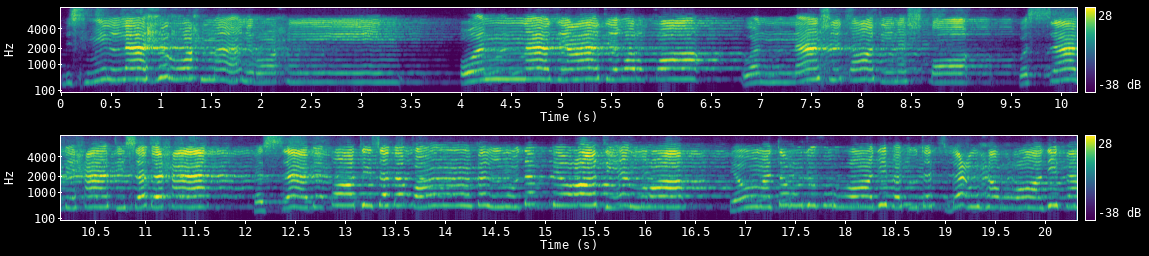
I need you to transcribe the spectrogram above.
بسم الله الرحمن الرحيم. والنازعات غرقا والناشطات نشطا والسابحات سبحا فالسابقات سبقا فالمدبرات أمرا. يوم ترجف الرادفة تتبعها الرادفة.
